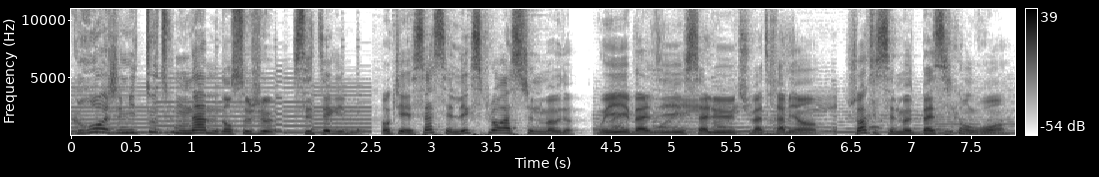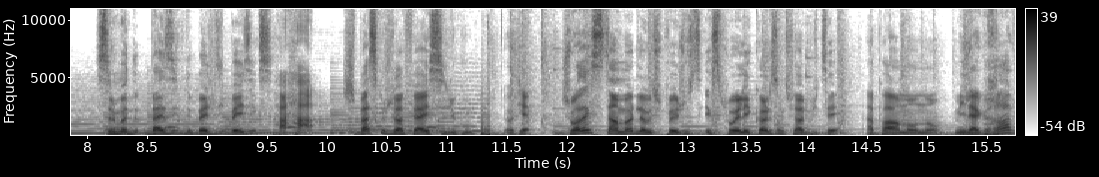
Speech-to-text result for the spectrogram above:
gros, j'ai mis toute mon âme dans ce jeu. C'est terrible. Ok, ça c'est l'exploration mode. Oui, Baldi, salut, tu vas très bien. Je crois que c'est le mode basique en gros. Hein. C'est le mode basique de Baldi Basics. Haha. Je sais pas ce que je dois faire ici du coup. Ok. Je pensais que c'était un mode là où tu pouvais juste explorer l'école sans te faire buter. Apparemment non. Mais il a grave,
